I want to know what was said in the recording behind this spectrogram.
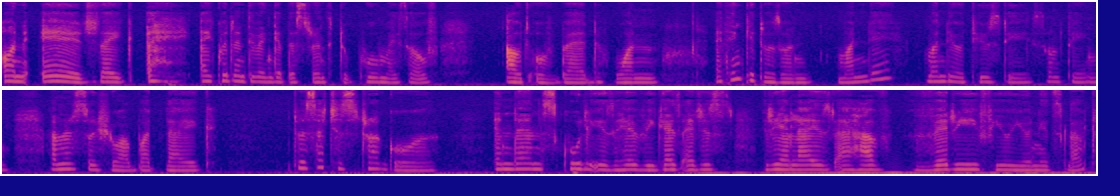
on edge. Like, I, I couldn't even get the strength to pull myself out of bed. One, I think it was on Monday, Monday or Tuesday, something. I'm not so sure, but like, it was such a struggle. And then school is heavy. Guys, I just realized I have very few units left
